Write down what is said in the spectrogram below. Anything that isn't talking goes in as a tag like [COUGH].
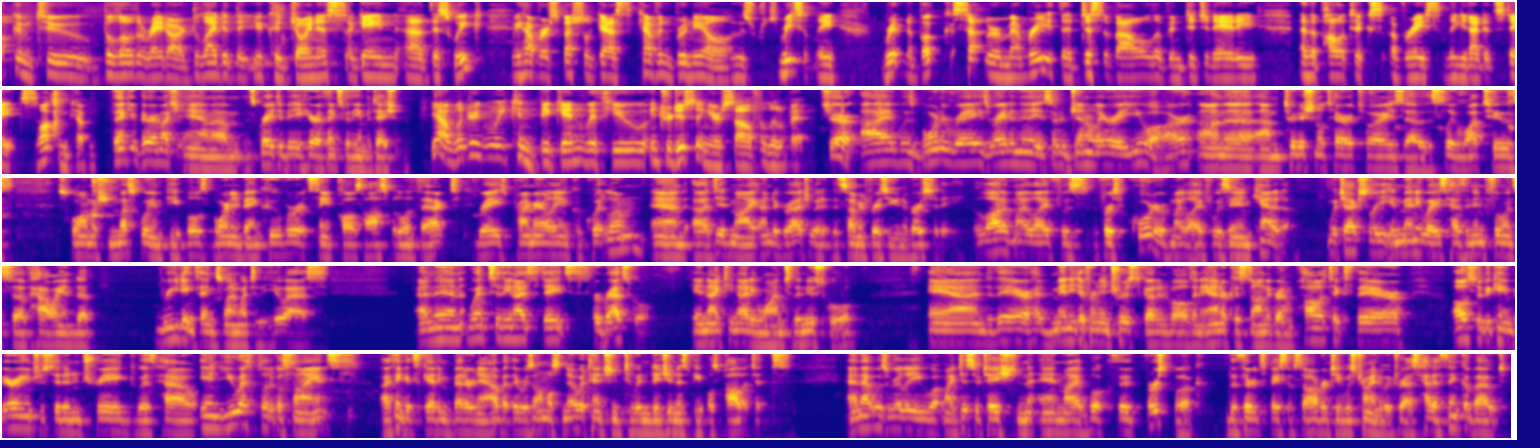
Welcome to Below the Radar. Delighted that you could join us again uh, this week. We have our special guest, Kevin Bruyneel, who's recently written a book, Settler Memory The Disavowal of Indigeneity and the Politics of Race in the United States. Welcome, Kevin. Thank you very much, Am. Um, it's great to be here. Thanks for the invitation. Yeah, wondering if we can begin with you introducing yourself a little bit. Sure. I was born and raised right in the sort of general area you are on the um, traditional territories of the Tsleil-Waututh, Squamish, and Musqueam peoples. Born in Vancouver at St. Paul's Hospital, in fact. Raised primarily in Coquitlam and uh, did my undergraduate at the Simon Fraser University. A lot of my life was, the first quarter of my life was in Canada, which actually in many ways has an influence of how I ended up reading things when I went to the US and then went to the United States for grad school in 1991 to the New School. And there had many different interests, got involved in anarchist on the ground politics there. Also became very interested and intrigued with how in US political science, I think it's getting better now, but there was almost no attention to indigenous people's politics. And that was really what my dissertation and my book, the first book, The Third Space of Sovereignty, was trying to address how to think about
